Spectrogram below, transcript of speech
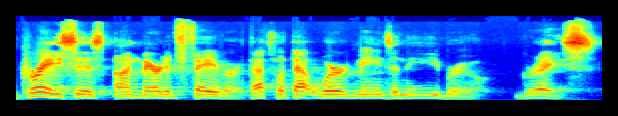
Grace is unmerited favor. That's what that word means in the Hebrew. Grace.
